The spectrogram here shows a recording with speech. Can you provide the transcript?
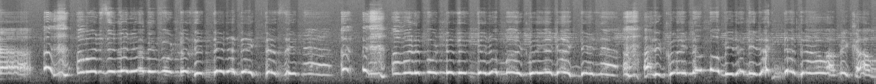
না। আমার ছেলেরা আমি পূর্ণ দিন ধরে দেখতেছি না। আমার পূর্ণ দিন ধরে মা কইয়া ডাকদে না। আর কই না, মা বিরিয়ানি রাখতে দাও, আমি খাব।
